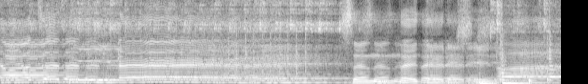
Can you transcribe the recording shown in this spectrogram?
आज दिन संत दर्शना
